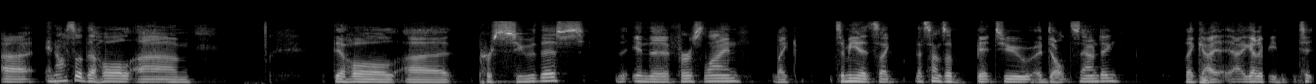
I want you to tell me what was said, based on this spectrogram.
uh, and also the whole um, the whole uh, pursue this in the first line. Like to me, it's like that sounds a bit too adult sounding. Like I, I got to be to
